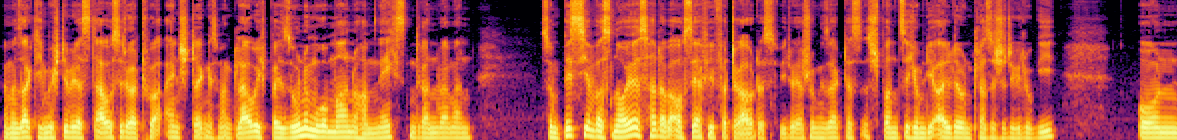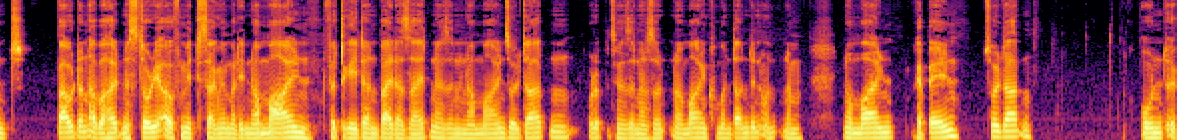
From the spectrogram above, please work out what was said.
wenn man sagt, ich möchte wieder Star Wars Literatur einsteigen, ist man, glaube ich, bei so einem Roman noch am nächsten dran, weil man so ein bisschen was Neues hat, aber auch sehr viel Vertrautes. Wie du ja schon gesagt hast, es spannt sich um die alte und klassische Trilogie und baut dann aber halt eine Story auf mit, sagen wir mal, den normalen Vertretern beider Seiten, also einen normalen Soldaten oder beziehungsweise einer normalen Kommandantin und einem normalen Rebellensoldaten und äh,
